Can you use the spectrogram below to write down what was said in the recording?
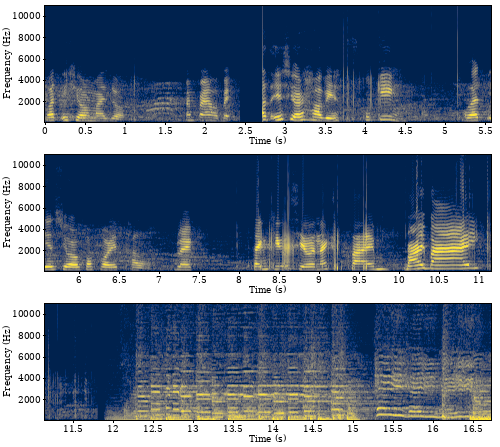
what is your major? MPLB. What is your hobbies? Cooking. What is your favorite color? Black. Thank you. See you next time. Bye-bye. Hey, hey, hey.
